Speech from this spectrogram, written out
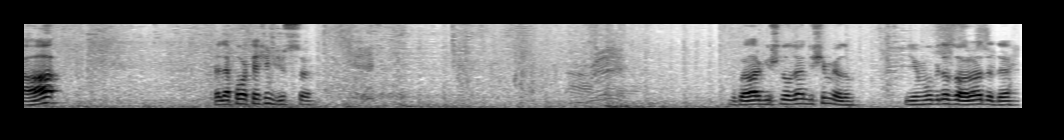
Aha. Teleportation cüssü. Bu kadar güçlü olacağını düşünmüyordum. Yumu bile zorlar dedi.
